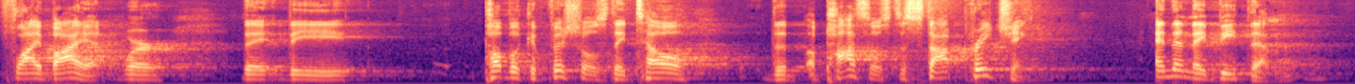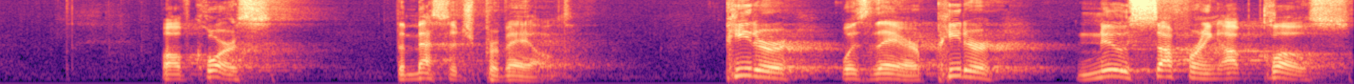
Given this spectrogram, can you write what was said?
fly by it, where the, the public officials, they tell the apostles to stop preaching, and then they beat them. Well, of course, the message prevailed. Peter was there. Peter knew suffering up close.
